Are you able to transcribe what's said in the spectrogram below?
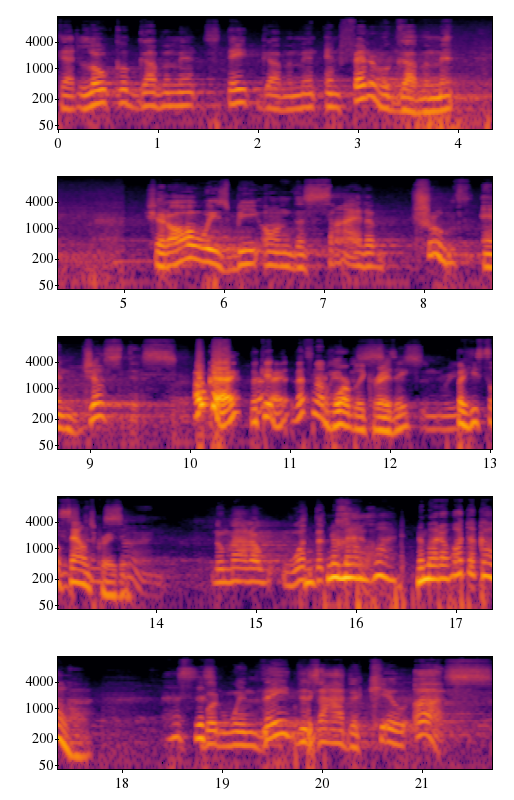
that local government, state government, and federal government should always be on the side of truth and justice. okay. Okay, all right. that's not where horribly crazy, but he still is sounds crazy. No matter what the No color. matter what, no matter what the color. This- this- But when they desire to kill us,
